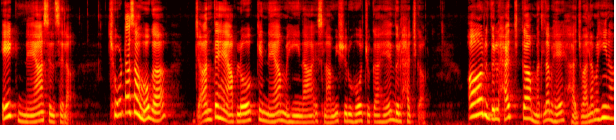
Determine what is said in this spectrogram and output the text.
ایک نیا سلسلہ۔ چھوٹا سا ہوگا۔ جانتے ہیں آپ لوگ کہ نیا مہینہ اسلامی شروع ہو چکا ہے ذوالحج کا۔ اور ذوالحج کا مطلب ہے حج والا مہینہ۔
